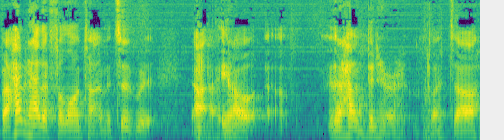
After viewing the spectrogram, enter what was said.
but I haven't had that for a long time. It's a, uh, you know, uh, I haven't been here, but uh,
